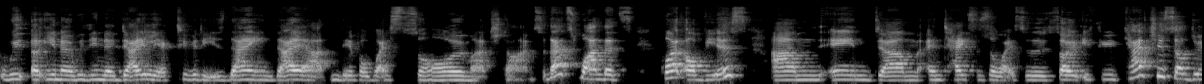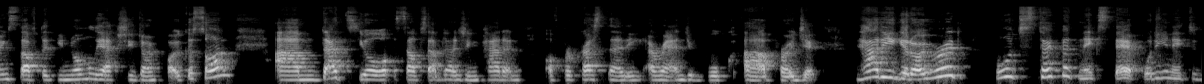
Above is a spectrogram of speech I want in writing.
with, uh, you know within their daily activities day in day out and therefore waste so much time. So that's one that's quite obvious um, and um, and takes us away. So so if you catch yourself doing stuff that you normally actually don't focus on um, that's your self-sabotaging pattern of procrastinating around your book uh, project. How do you get over it well just take that next step. What do you need to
